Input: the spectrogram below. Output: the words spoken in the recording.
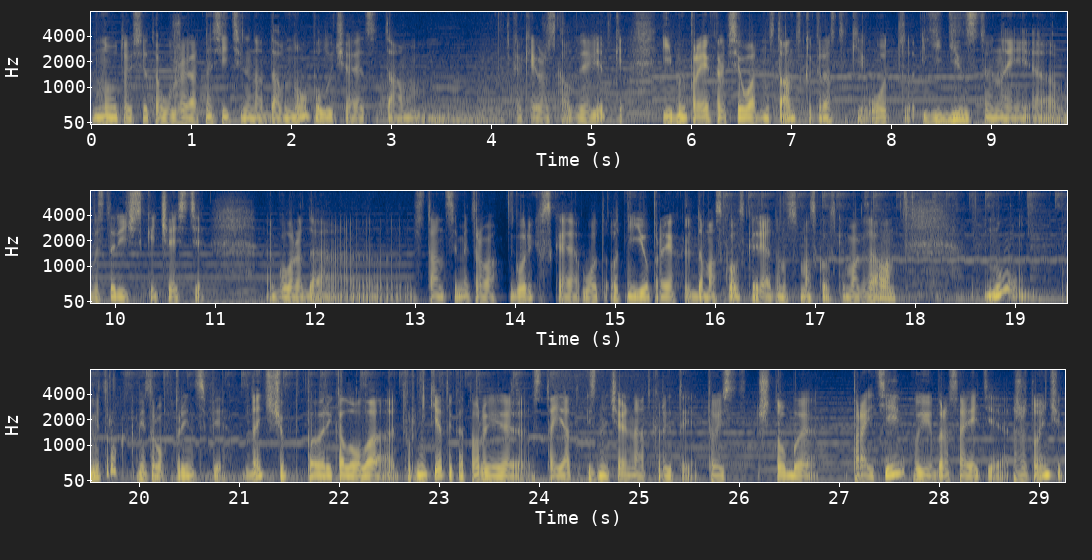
Ну, то есть это уже относительно давно получается. Там как я уже сказал, две ветки. И мы проехали всего одну станцию, как раз-таки от единственной э, в исторической части города э, станции метро Горьковская. Вот от нее проехали до Московской, рядом с Московским вокзалом. Ну, метро как метро, в принципе. Знаете, что прикололо? Турникеты, которые стоят изначально открытые. То есть, чтобы пройти, вы бросаете жетончик,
